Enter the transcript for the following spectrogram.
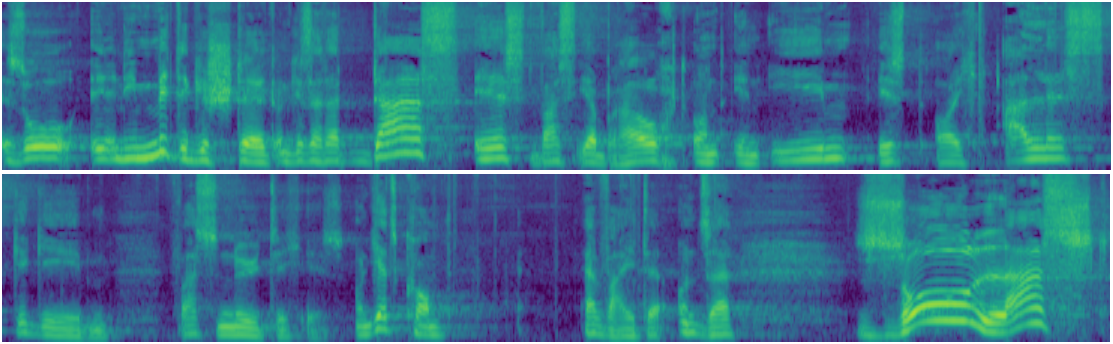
so in die Mitte gestellt und gesagt hat, das ist, was ihr braucht und in ihm ist euch alles gegeben was nötig ist. Und jetzt kommt er weiter und sagt, so lasst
